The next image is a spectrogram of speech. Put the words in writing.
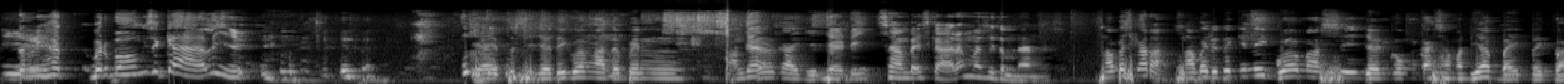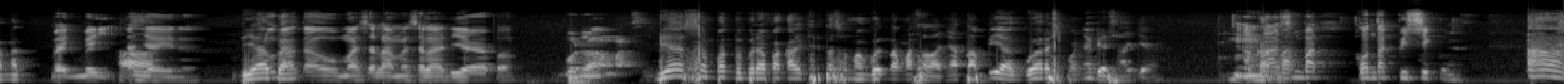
Terlihat berbohong sekali. ya itu sih jadi gua ngadepin Enggak, kayak gitu Jadi sampai sekarang masih temenan. sampai sekarang sampai detik ini gua masih jalin komunikasi sama dia baik-baik banget Baik-baik Ah. aja itu. Dia Lu bang gak tahu masalah-masalah dia apa? Bodoh amat sih. dia sempat beberapa kali cerita sama gue tentang masalahnya tapi ya gua responnya biasa aja apa Karena- sempat kontak fisik ah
